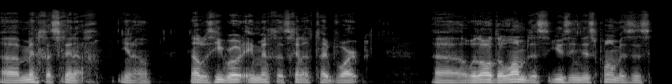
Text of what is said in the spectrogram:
uh, Minchas Chinuch. You know, in other words, he wrote a Minchas Chinuch type of art uh, with all the lumdus, using this poem as his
